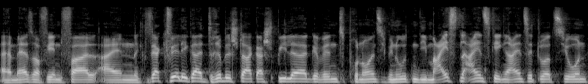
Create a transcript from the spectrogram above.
Ähm, er ist auf jeden Fall ein sehr quirliger, dribbelstarker Spieler, gewinnt pro 90 Minuten die meisten 1 gegen 1 Situationen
